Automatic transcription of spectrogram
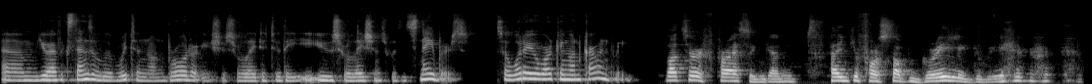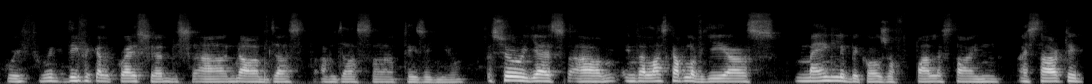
Um, you have extensively written on broader issues related to the EU's relations with its neighbors. So, what are you working on currently? That's refreshing and thank you for stop grilling me with with difficult questions. Uh, no i'm just i'm just uh, teasing you. Sure yes um, in the last couple of years mainly because of Palestine, I started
